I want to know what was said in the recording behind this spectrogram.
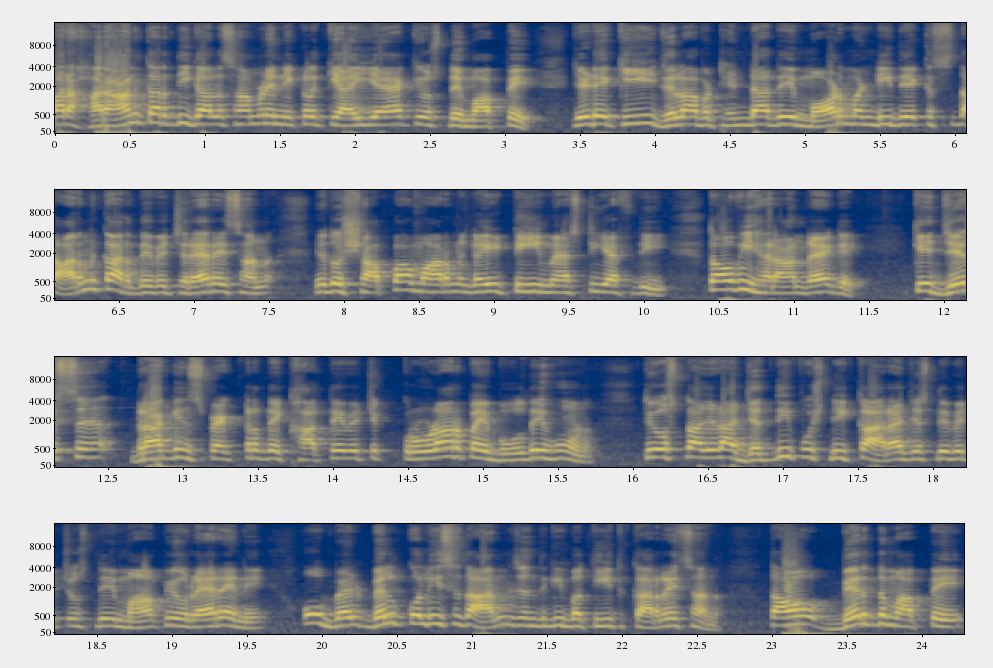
ਪਰ ਹੈਰਾਨ ਕਰਦੀ ਗੱਲ ਸਾਹਮਣੇ ਨਿਕਲ ਕੇ ਆਈ ਹੈ ਕਿ ਉਸ ਦੇ ਮਾਪੇ ਜਿਹੜੇ ਕਿ ਜ਼ਿਲ੍ਹਾ ਬਠਿੰਡਾ ਦੇ ਮੌੜ ਮੰਡੀ ਦੇ ਇੱਕ ਸਧਾਰਨ ਘਰ ਦੇ ਵਿੱਚ ਰਹਿ ਰਹੇ ਸਨ, ਜਦੋਂ ਛਾਪਾ ਮਾਰਨ ਗਈ ਟੀਮ ਐਸਟੀਐਫ ਦੀ, ਤਾਂ ਉਹ ਵੀ ਹੈਰਾਨ ਰਹਿ ਗਏ ਕਿ ਜਿਸ ਡਰੱਗ ਇੰਸਪੈਕਟਰ ਦੇ ਖਾਤੇ ਵਿੱਚ ਕਰੋੜਾਂ ਰੁਪਏ ਬੋਲਦੇ ਹੋਣ ਤੇ ਉਸ ਦਾ ਜਿਹੜਾ ਜੱਦੀ ਪੁਸ਼ਤੀ ਘਰ ਹੈ, ਜਿਸ ਦੇ ਵਿੱਚ ਉਸ ਦੇ ਮਾਪਿਓ ਰਹਿ ਰਹੇ ਨੇ, ਉਹ ਬਿਲ- ਬਿਲਕੁਲ ਹੀ ਸਧਾਰਨ ਜ਼ਿੰਦਗੀ ਬਤੀਤ ਕਰ ਰਹੇ ਸਨ। ਤਾਂ ਉਹ ਬਿਰਧ ਮਾਪੇ,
